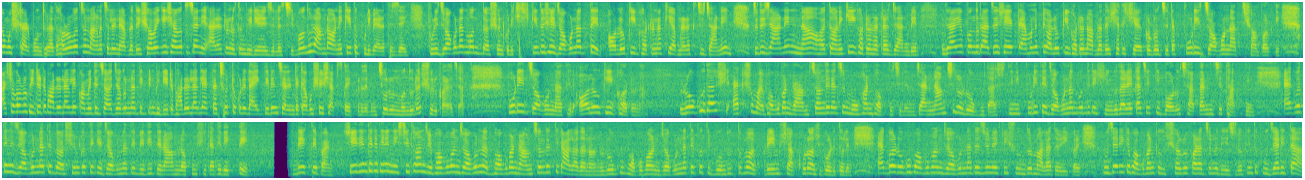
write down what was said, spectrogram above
নমস্কার বন্ধুরা, ধর্মবচন বাংলা চ্যানেলে আপনাদের সবাইকে স্বাগত জানিয়ে আর একটা নতুন ভিডিও নিয়ে চলে এসেছি। বন্ধুরা, আমরা অনেকেই তো পুরী বেড়াতে যাই। পুরী জগন্নাথ মন্দির দর্শন করি। কিন্তু সেই জগন্নাথের অলৌকিক ঘটনা কি আপনারা কিছু জানেন? যদি জানেন না, হয়তো অনেকেই ঘটনাটা জানবেন। যাই হোক বন্ধুরা, আজকে সেই একটা এমন একটি অলৌকিক ঘটনা আপনাদের সাথে শেয়ার করব, যেটা পুরী জগন্নাথ সম্পর্কে। আশা করব ভিডিওটা ভালো লাগলে কমেন্টে জয় জগন্নাথ দেখবেন ভিডিওটা ভালো লাগলে একটা ছোট্ট করে লাইক দেবেন। চ্যানেলটাকে অবশ্যই সাবস্ক্রাইব করে দেবেন। চলুন বন্ধুরা, শুরু করা যাক। পুরীর জগন্নাথের অলৌকিক ঘটনা। রঘুদাস একসময় ভগবান রামচন্দ্রের একজন মহান ভক্ত ছিলেন, যার নাম ছিল রঘুদাস তিনি পুরীতে জগন্নাথ মন্দিরের সিংহদ্বারের কাছে একটি বড় ছাতার নিচে থাকতেন। একবার তিনি জগন্নাথের দর্শন করতে গিয়ে জগন্নাথের বেদিতে রাম লক্ষ্মণ সীতাকে দেখতে দেখতে পান। সেই দিন থেকে তিনি নিশ্চিত হন যে ভগবান জগন্নাথ ভগবান রামচন্দ্রের থেকে আলাদা নন। রঘু ভগবান জগন্নাথের প্রতি বন্ধুত্বময় প্রেম সাক্ষরস গড়ে তোলেন। একবার রঘু ভগবান জগন্নাথের জন্য একটি সুন্দর মালা তৈরি করে। পূজারীকে ভগবানকে উৎসর্গ করার জন্য দিয়েছিল, কিন্তু পূজারী তা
